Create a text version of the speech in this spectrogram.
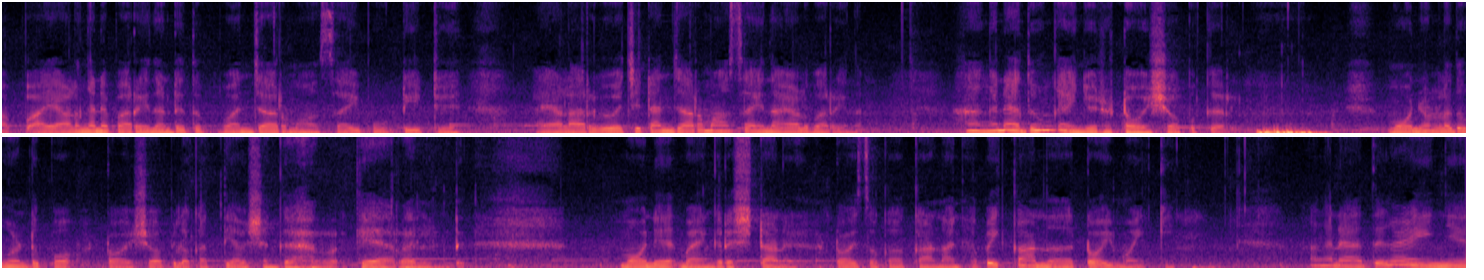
അപ്പോൾ അയാളിങ്ങനെ പറയുന്നുണ്ട് ഇതിപ്പോൾ അഞ്ചാറ് മാസമായി പൂട്ടിയിട്ട്. അയാൾ അറിവ് വെച്ചിട്ട് അഞ്ചാറ് മാസമായി എന്ന് അയാൾ പറയുന്നത് അങ്ങനെ അതും കഴിഞ്ഞൊരു ടോയ് ഷോപ്പ് കയറി മോനുള്ളത് കൊണ്ട് ഇപ്പോൾ ടോയ് ഷോപ്പിലൊക്കെ അത്യാവശ്യം കയറ കയറലുണ്ട് മോന് ഭയങ്കര ഇഷ്ടമാണ് ടോയ്സൊക്കെ കാണാൻ. അപ്പോൾ ഈ കാണുന്നത് ടോയ് മോയ്ക്ക് അങ്ങനെ അത് കഴിഞ്ഞ്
